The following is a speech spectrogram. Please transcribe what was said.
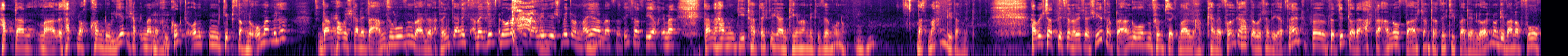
habe dann mal, es hat noch kondoliert, ich habe immer noch mhm. geguckt, unten gibt es noch eine Oma Müller, dann brauche ich gar nicht da anzurufen, weil das bringt gar nichts. Aber es gibt nur noch die Familie Schmidt und Meier und was weiß ich was, wie auch immer. Dann haben die tatsächlich ein Thema mit dieser Wohnung. Mhm. Was machen die damit? Habe ich das ein bisschen recherchiert, habe da angerufen, fünf, sechs Mal, habe keinen Erfolg gehabt, aber ich hatte ja Zeit. Der siebte oder achte Anruf war ich dann tatsächlich bei den Leuten und die waren auch froh.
